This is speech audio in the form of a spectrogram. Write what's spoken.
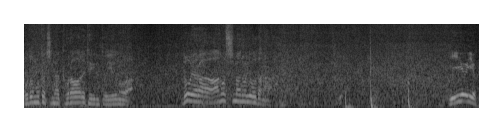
子供たちが囚われているというのはどうやらあの島のようだな。いよいよか。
